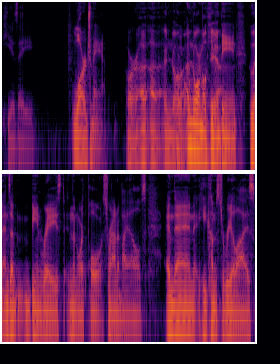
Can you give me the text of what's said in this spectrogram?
He is a large man or a, a, A normal- a normal human yeah. being who ends up being raised in the North Pole, surrounded by elves, and then he comes to realize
